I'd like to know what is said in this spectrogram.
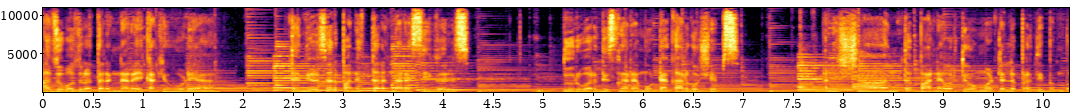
आजूबाजूला तरंगणाऱ्या एकाकी होड्या त्या निळसर पाण्यात तरंगणाऱ्या सीगल्स दूरवर दिसणाऱ्या मोठ्या कार्गो शिप्स आणि शांत पाण्यावरती उमटलेलं प्रतिबिंब.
